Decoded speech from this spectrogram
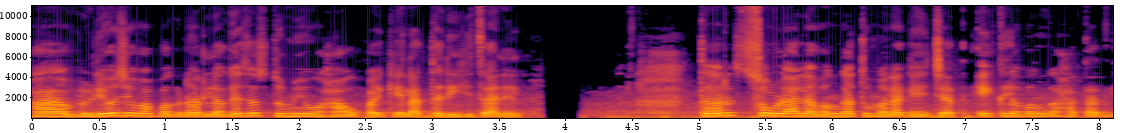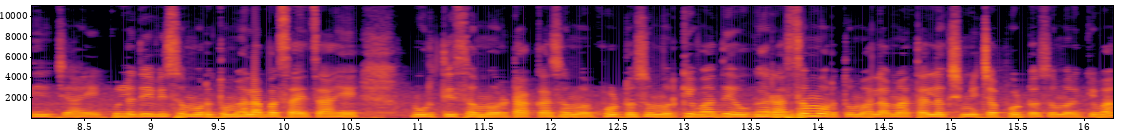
हा व्हिडिओ जेव्हा बघणार लगेचच तुम्ही हा उपाय केला तरीही चालेल. तर सोळा लवंगा तुम्हाला घ्यायच्यात. एक लवंग हातात घ्यायचे आहे. कुलदेवीसमोर तुम्हाला बसायचं आहे. मूर्तीसमोर टाकासमोर फोटोसमोर किंवा देवघरासमोर तुम्हाला माता लक्ष्मीच्या फोटोसमोर किंवा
